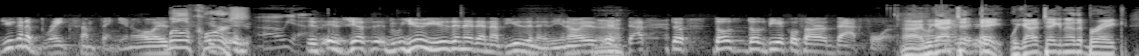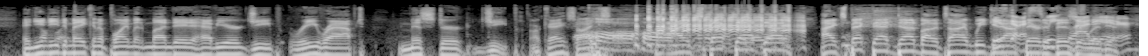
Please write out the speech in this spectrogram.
you're going to break something. You know, it's, Well, of course. it's, Oh yeah. it's, it's just you're using it and abusing it. You know, it's, Yeah. it's, that's the those those vehicles are that for. All right, we got to hey, we got to take another break, and you need to make an appointment Monday to have your Jeep rewrapped. Mr. Jeep. Okay, so I, oh. I expect that done. I expect that done by the time we get He's out there to sweet visit with you.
